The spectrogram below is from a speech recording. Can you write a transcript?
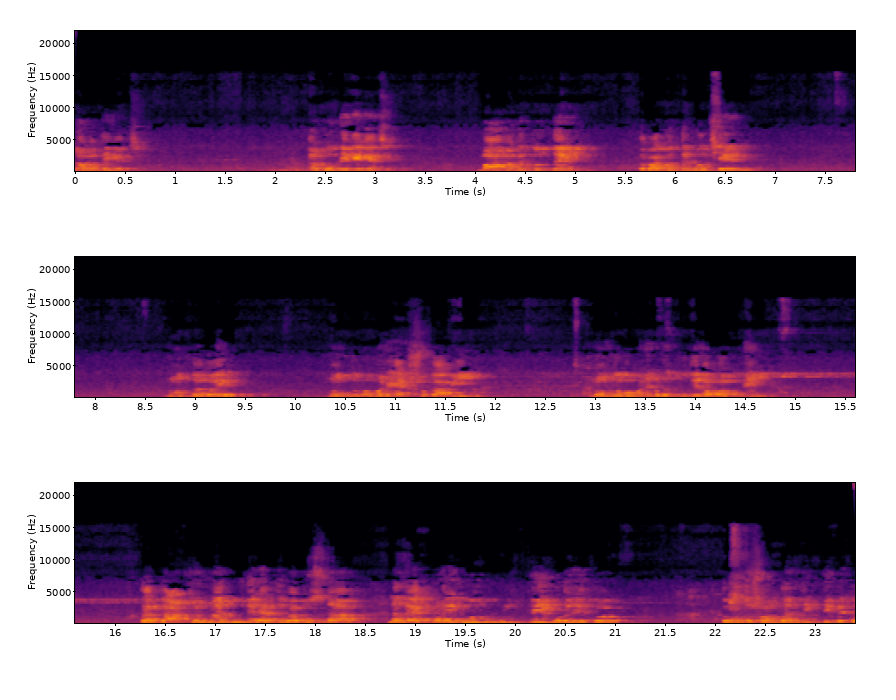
নামাতে গেছে। খুব রেগে গেছে। মা আমাকে দুধ দেয়নি। তা ভাগবত বলছেন, নন্দালয়ে নন্দভবনে একশো গাভী। নন্দভবনে কোনো দুধের অভাব নেই। তা তার জন্য দুধের এত ব্যবস্থা? না তো এক করে দুধ উল্টেই পড়ে যেত। তবু তো সন্তান তৃপ্তি পেত।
